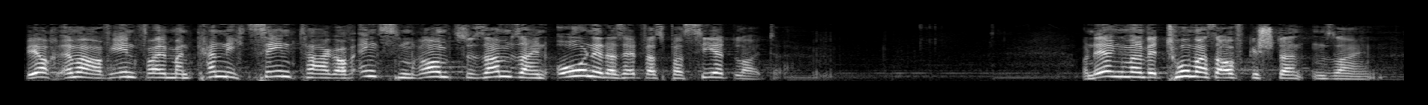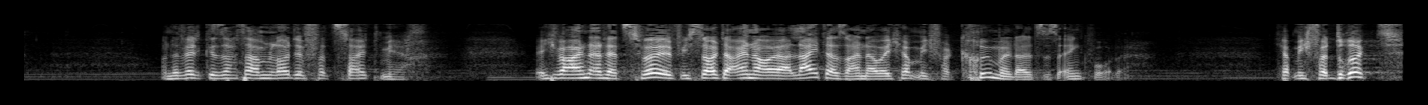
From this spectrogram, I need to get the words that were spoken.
Wie auch immer, auf jeden Fall, man kann nicht zehn Tage auf engstem Raum zusammen sein, ohne dass etwas passiert, Leute. Und irgendwann wird Thomas aufgestanden sein. Und er wird gesagt haben, Leute, verzeiht mir. Ich war einer der zwölf, ich sollte einer eurer Leiter sein, aber ich habe mich verkrümelt, als es eng wurde. Ich habe mich verdrückt.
